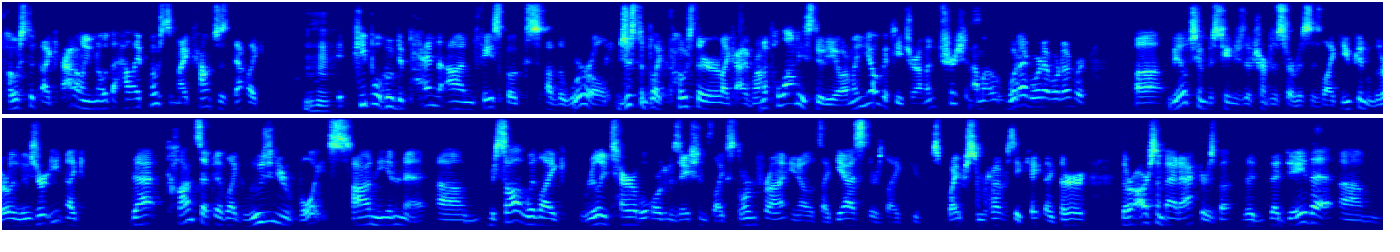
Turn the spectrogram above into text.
posted like I don't even know what the hell I posted. My account's just that like mm-hmm. people who depend on Facebooks of the world just to like post their like I run a Pilates studio, I'm a yoga teacher, I'm a nutrition, I'm a whatever, whatever, whatever. Uh, Mailchimp just changes their terms of services. Like you can literally lose your like that concept of like losing your voice on the internet. Um, we saw it with like really terrible organizations like Stormfront. You know, it's like yes, there's like you know, white supremacy, like they're there are some bad actors, but the the day that um,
